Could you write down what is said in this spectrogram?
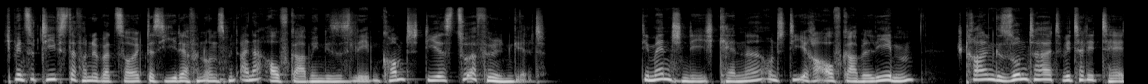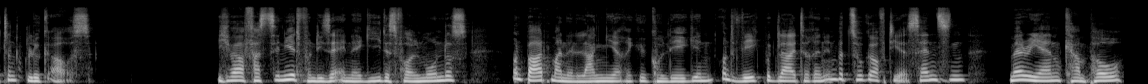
Ich bin zutiefst davon überzeugt, dass jeder von uns mit einer Aufgabe in dieses Leben kommt, die es zu erfüllen gilt. Die Menschen, die ich kenne und die ihre Aufgabe leben, strahlen Gesundheit, Vitalität und Glück aus. Ich war fasziniert von dieser Energie des Vollmondes und bat meine langjährige Kollegin und Wegbegleiterin in Bezug auf die Essenzen, Marianne Campeau,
